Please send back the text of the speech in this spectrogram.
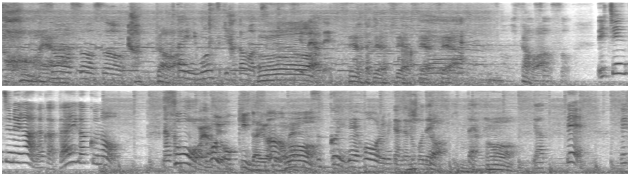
そうやそうそうそう。買ったわ。二人に紋付き袴をしてたよね。せやせやせやせやせや。ね来たわ。そうそう。そうで1日目がなんか大学のなんかそうや。すごい大きい大学のね、うん。すっごいねホールみたいなとこで行行っったよね。うん。やってで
